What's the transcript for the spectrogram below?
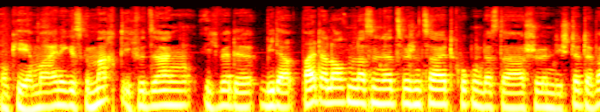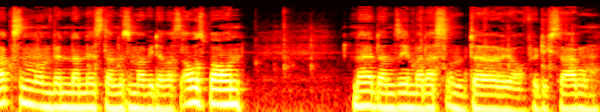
Okay, haben wir einiges gemacht. Ich würde sagen, ich werde wieder weiterlaufen lassen in der Zwischenzeit, gucken, dass da schön die Städte wachsen und wenn dann ist, dann müssen wir wieder was ausbauen. Na, dann sehen wir das und äh, ja, würde ich sagen,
